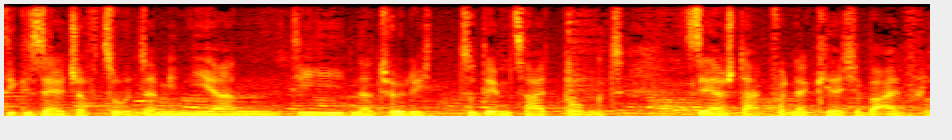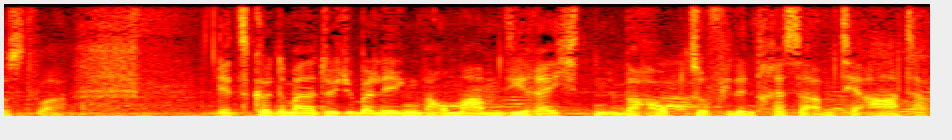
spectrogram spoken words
die Gesellschaft zu unterminieren, die natürlich zu dem Zeitpunkt sehr stark von der Kirche beeinflusst war. Jetzt könnte man natürlich überlegen, warum haben die Rechten überhaupt so viel Interesse am Theater?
